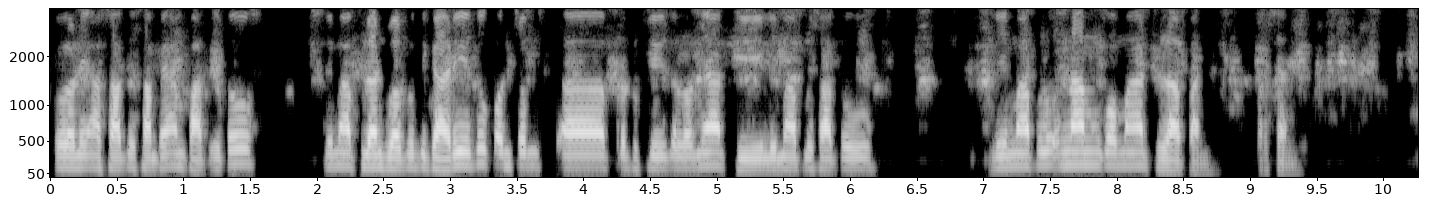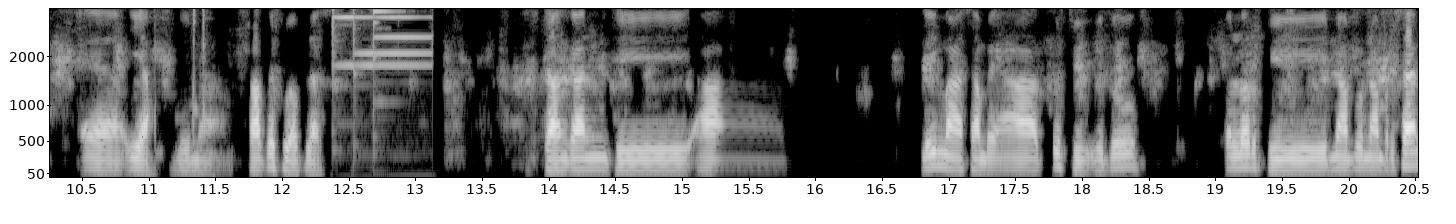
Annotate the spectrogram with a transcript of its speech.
koloni A1 sampai A4 itu 5 bulan 23 hari itu konsum uh, produksi telurnya di 51 56,8 persen. Eh, iya, 5, 112. Sedangkan di A5 sampai A7 itu telur di 66 persen,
